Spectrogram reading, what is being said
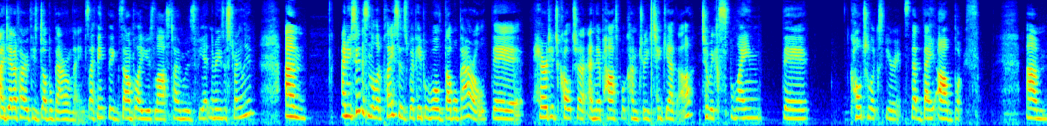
identify with these double barrel names. I think the example I used last time was Vietnamese Australian. Um, and you see this in a lot of places where people will double barrel their heritage culture and their passport country together to explain their cultural experience, that they are both. Um,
